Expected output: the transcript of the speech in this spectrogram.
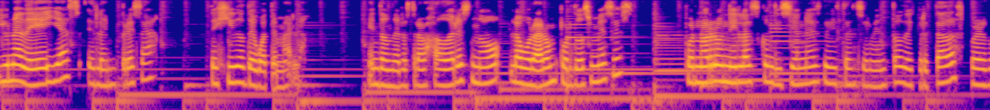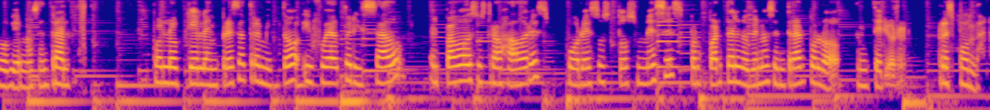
y una de ellas es la empresa Tejidos de Guatemala, en donde los trabajadores no laboraron por dos meses por no reunir las condiciones de distanciamiento decretadas por el gobierno central por lo que la empresa tramitó y fue autorizado el pago de sus trabajadores por esos dos meses por parte del gobierno central por lo anterior. Responda.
